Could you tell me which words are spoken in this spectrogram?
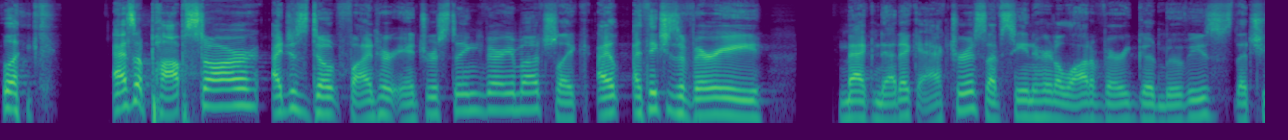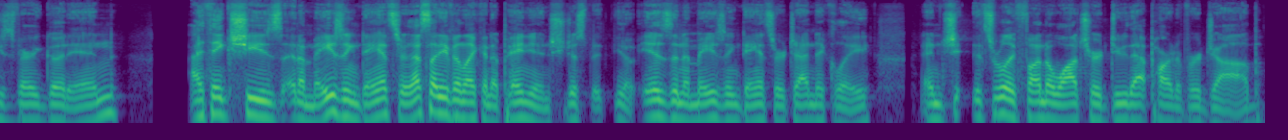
Like, as a pop star, I just don't find her interesting very much. Like, I, I think she's a very magnetic actress. I've seen her in a lot of very good movies that she's very good in. I think she's an amazing dancer. That's not even like an opinion. She just, you know, is an amazing dancer technically, and she, it's really fun to watch her do that part of her job.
